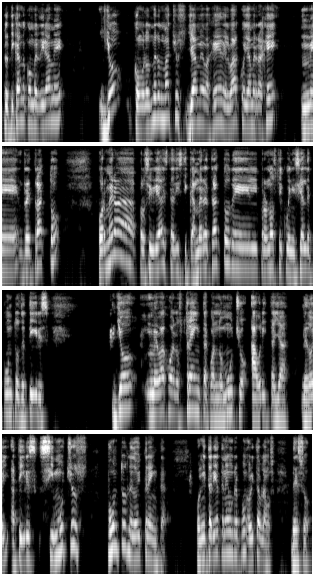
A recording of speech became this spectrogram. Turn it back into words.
platicando con Verdirame, yo, como los meros machos, ya me bajé del barco, ya me rajé, me retracto por mera posibilidad estadística, me retracto del pronóstico inicial de puntos de Tigres. yo me bajo a los 30 cuando mucho, ahorita ya. Le doy a Tigres, si muchos puntos, le doy 30. Porque necesitaría tener un repunto, ahorita hablamos de eso.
